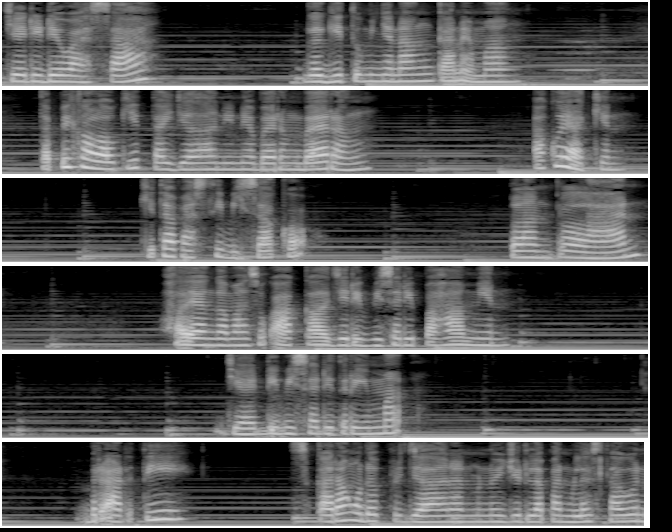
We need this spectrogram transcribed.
Jadi dewasa, gak gitu menyenangkan emang. Tapi kalau kita jalaninnya bareng-bareng, aku yakin kita pasti bisa kok. Pelan-pelan, hal yang gak masuk akal jadi bisa dipahamin. Jadi bisa diterima. Berarti sekarang udah perjalanan menuju 18 tahun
